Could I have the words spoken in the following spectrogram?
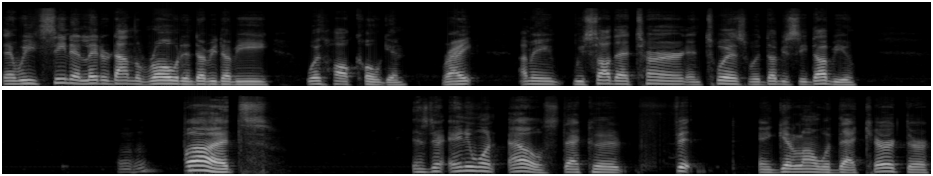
and we've seen it later down the road in WWE with Hulk Hogan, right? I mean, we saw that turn and twist with WCW, Mhm. but is there anyone else that could fit and get along with that character?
